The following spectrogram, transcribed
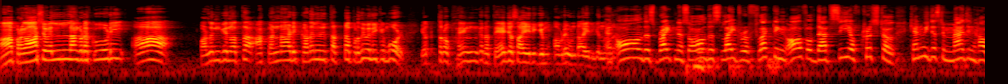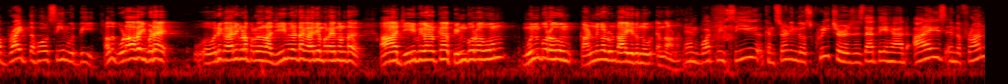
ആ പ്രകാശമെല്ലാം കൂടെ കൂടി ആ പളുങ്കിനൊത്ത ആ കണ്ണാടി കടലിൽ തട്ട പ്രതിഫലിക്കുമ്പോൾ എത്ര ഭയങ്കര തേജസ്സായിരിക്കും അവിടെ ഉണ്ടായിരിക്കുന്നത് And all this brightness, all this light reflecting off of that sea of crystal. Can we just imagine how bright the whole scene would be? അത് കൂടാതെ ഇവിടെ ഒരു കാര്യം കൂടെ പറയുന്നുണ്ട് ആ ജീവികളുടെ കാര്യം പറയുന്നുണ്ട് ആ ജീവികൾക്ക് പിൻപുറവും മുൻപുറവും കണ്ണുകൾ ഉണ്ടായിരുന്നു എന്നാണ് And what we see concerning those creatures is that they had eyes in the front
